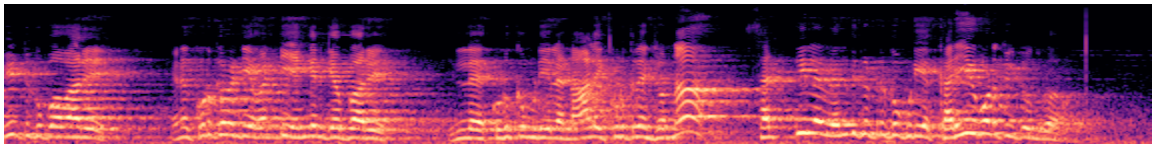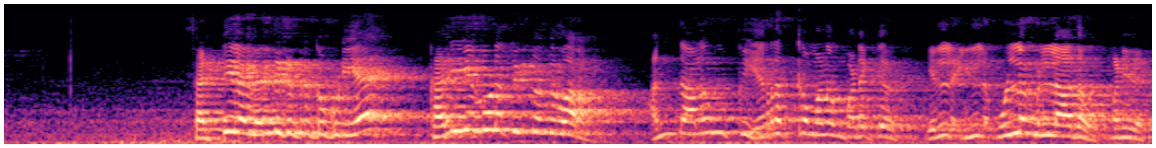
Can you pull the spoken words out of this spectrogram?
வீட்டுக்கு போவாரு. எனக்கு கொடுக்க வேண்டிய வட்டி எங்கன்னு கேட்பாரு இல்ல கொடுக்க முடியல நாளைக்கு கொடுக்கலன்னு சொன்னா சட்டில வெந்துகிட்டு இருக்கக்கூடிய கறியை கூட தூக்கிட்டு வந்துருவாரு சட்டில வெந்துகிட்டு இருக்கக்கூடிய கரியை கூட தூக்கிட்டு வந்துருவாராம். அந்த அளவுக்கு இறக்க மனம் படைக்க இல்லை இல்லை உள்ளம் இல்லாதவர் மனிதர்.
